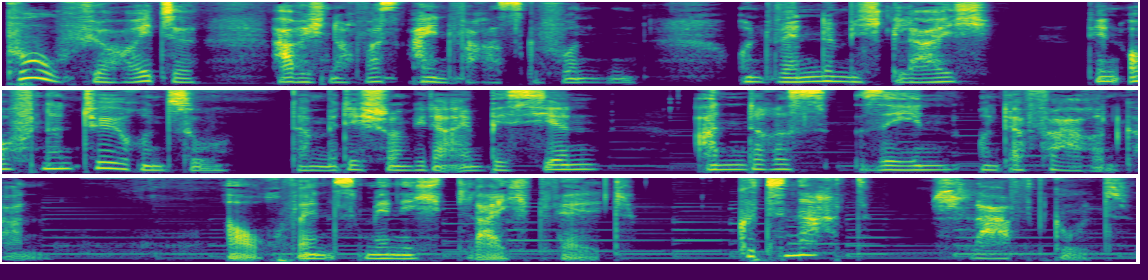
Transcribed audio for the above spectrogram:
Puh, für heute habe ich noch was Einfaches gefunden und wende mich gleich den offenen Türen zu, damit ich schon wieder ein bisschen anderes sehen und erfahren kann. Auch wenn es mir nicht leicht fällt. Gute Nacht, schlaft gut.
